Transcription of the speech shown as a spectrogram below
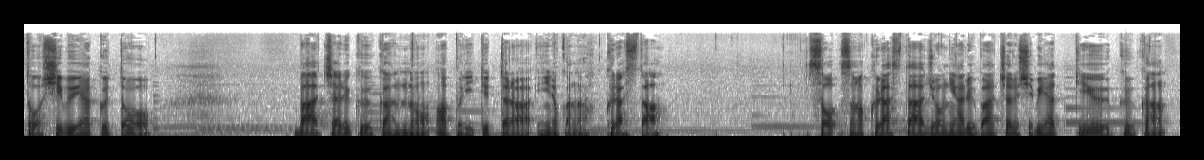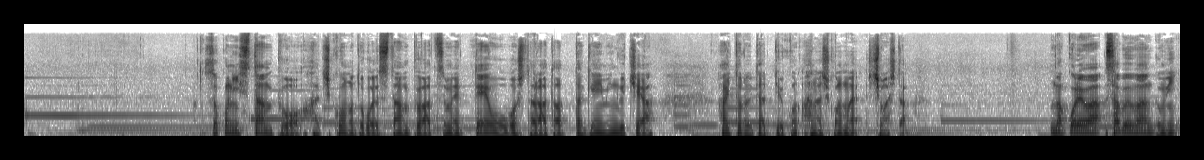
と渋谷区とバーチャル空間のアプリって言ったらいいのかな？クラスターそうそのクラスター上にあるバーチャル渋谷っていう空間。そこにスタンプを8個のところでスタンプを集めて応募したら当たったゲーミングチェア。入い届いたっていう話この前しました。まあこれはサブ番組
